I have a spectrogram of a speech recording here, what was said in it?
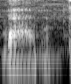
mohammad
